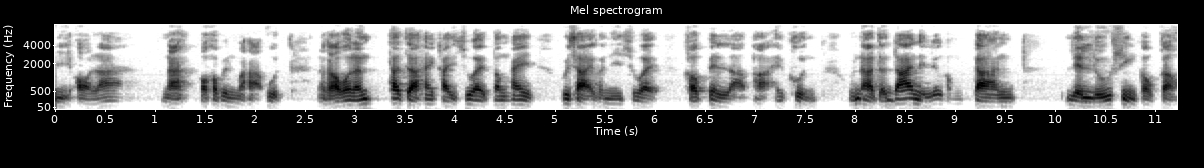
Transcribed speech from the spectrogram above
มีออร่านะเพราะเขาเป็นมหาอุดนะครับ เพราะฉะนั้นถ้าจะให้ใครช่วยต้องให้ผู้ชายคนนี้ช่วย เขาเป็นลาภะให้คุณ คุณอาจจะได้ในเรื่องของการเรียนรู้สิ่งเก่า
